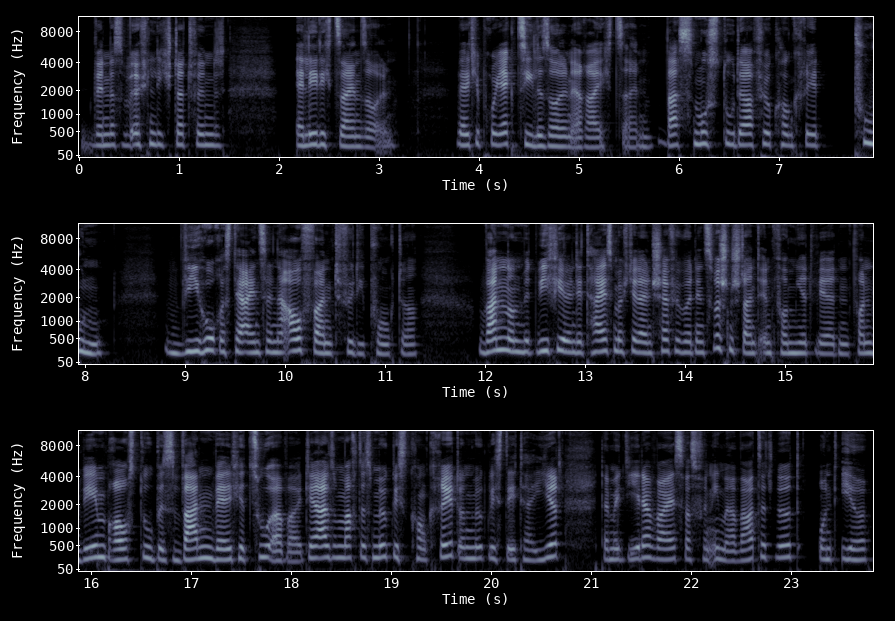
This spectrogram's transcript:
wenn das wöchentlich stattfindet, erledigt sein sollen. Welche Projektziele sollen erreicht sein? Was musst du dafür konkret tun? Wie hoch ist der einzelne Aufwand für die Punkte? Wann und mit wie vielen Details möchte dein Chef über den Zwischenstand informiert werden? Von wem brauchst du bis wann welche Zuarbeit? Ja, also macht es möglichst konkret und möglichst detailliert, damit jeder weiß, was von ihm erwartet wird und ihr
